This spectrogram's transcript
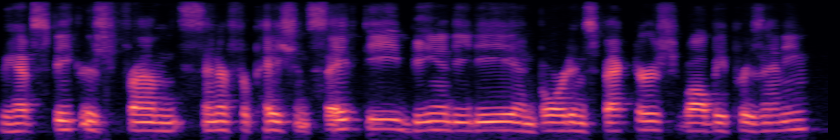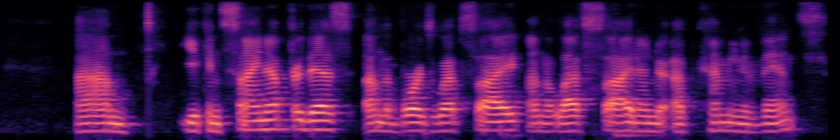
We have speakers from Center for Patient Safety, BNDD, and board inspectors will be presenting. Um, you can sign up for this on the board's website on the left side under upcoming events.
